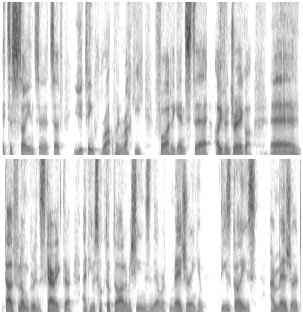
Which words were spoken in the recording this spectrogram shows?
it's a science in itself. You think when Rocky fought against uh, Ivan Drago, uh, Dolph Lundgren's character, and he was hooked up to all the machines and they were measuring him. These guys are measured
